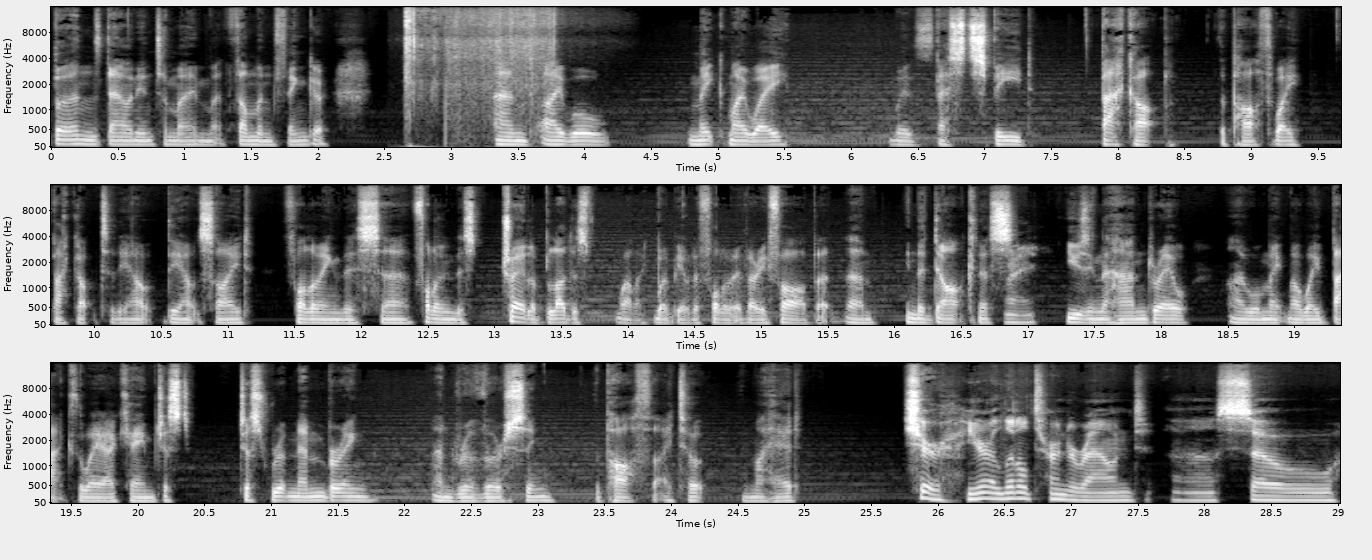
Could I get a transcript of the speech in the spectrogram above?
burns down into my, my thumb and finger, and I will make my way with best speed back up the pathway, back up to the out the outside following this uh, following this trail of blood as well. I won't be able to follow it very far, but um, in the darkness, Right. using the handrail, I will make my way back the way I came. Just just remembering and reversing the path that I took in my head. Sure. You're a little turned around. Uh, so,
